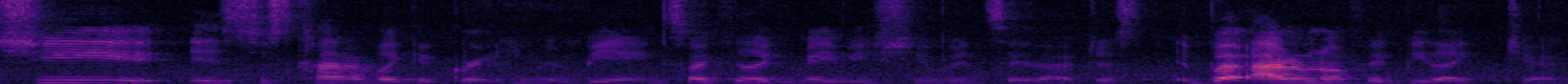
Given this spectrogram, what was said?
she is just kind of like a great human being. So I feel like maybe she would say that just but I don't know if it'd be like genuine.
